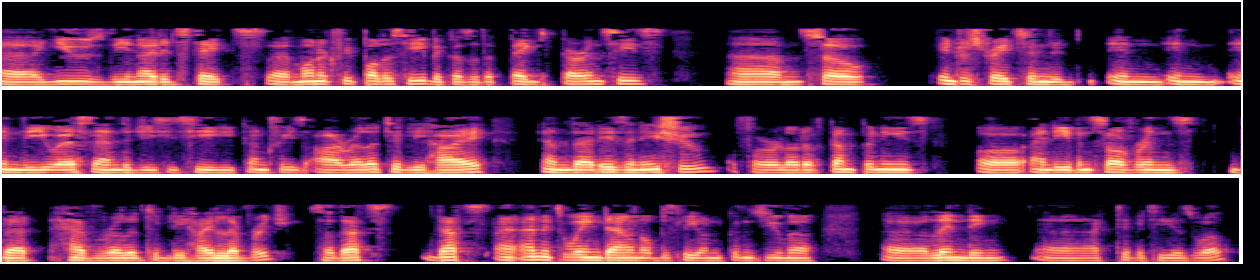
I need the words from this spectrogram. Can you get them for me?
uh, use the United States uh, monetary policy because of the pegged currencies. Um, so interest rates in the in in in the US and the GCC countries are relatively high, and that is an issue for a lot of companies uh, and even sovereigns that have relatively high leverage. So that's that's and it's weighing down obviously on consumer lending uh, activity as well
